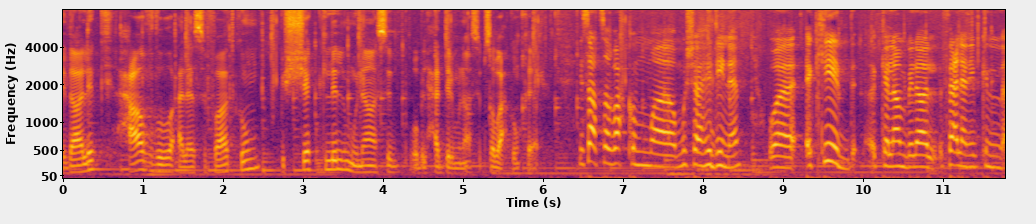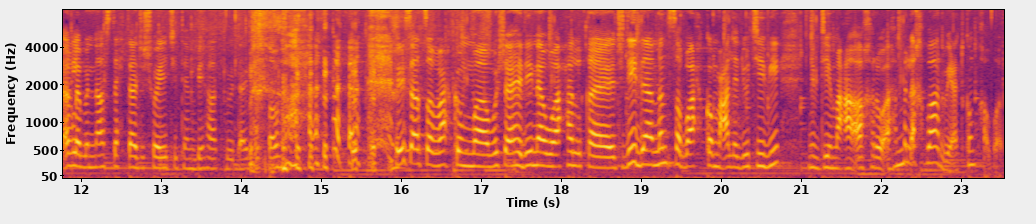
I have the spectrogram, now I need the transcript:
لذلك حافظوا على صفاتكم بالشكل المناسب وبالحد المناسب. صباحكم خير. يسعد صباحكم مشاهدينا. وأكيد كلام بلال فعلا يمكن أغلب الناس تحتاج شوية تنبيهات في بدايه الصباح. يسعد صباحكم مشاهدينا. وحلقة جديدة من صباحكم على اليو تي في نبدي مع آخر وأهم الأخبار بيعتكم خبر.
